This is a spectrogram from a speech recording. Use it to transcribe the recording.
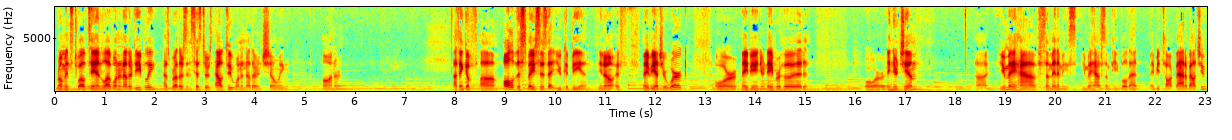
Romans 12:10 Love one another deeply as brothers and sisters outdo one another in showing honor. I think of um, all of the spaces that you could be in. You know, if maybe at your work, or maybe in your neighborhood, or in your gym, uh, you may have some enemies. You may have some people that maybe talk bad about you,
